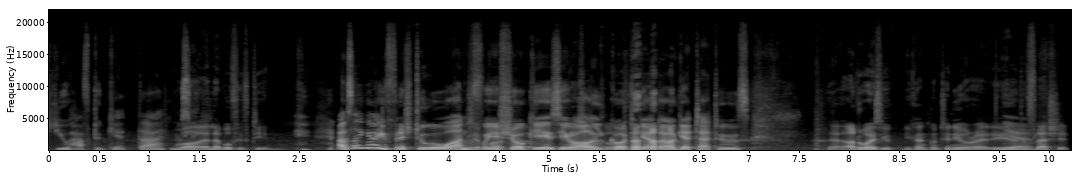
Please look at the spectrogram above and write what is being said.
do you have to get that? Well, like, level fifteen. I was like, yeah, you finished two oh one before you showcase. You all circle. go together, get tattoos. Yeah, otherwise, you, you can't continue, right? You have Yeah. to flash it,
